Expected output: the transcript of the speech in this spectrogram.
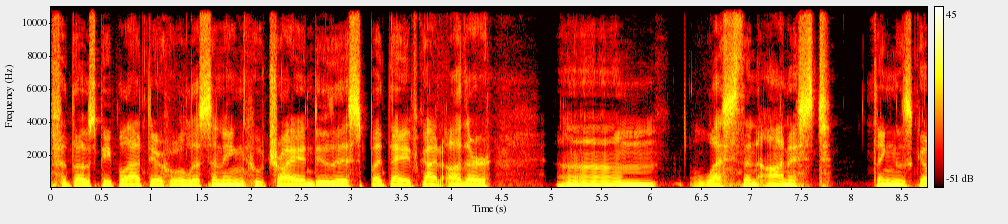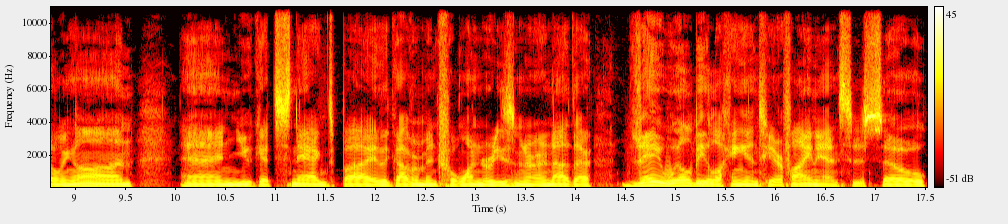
for those people out there who are listening who try and do this but they've got other um, less than honest things going on and you get snagged by the government for one reason or another, they will be looking into your finances. So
